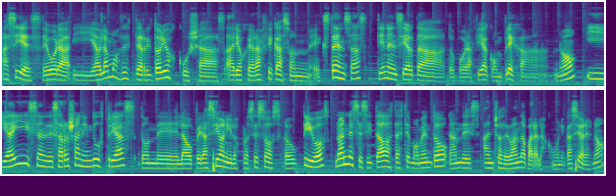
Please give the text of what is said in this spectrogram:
Así es, Débora, y hablamos de territorios cuyas áreas geográficas son extensas, tienen cierta topografía compleja, ¿no? Y ahí se desarrollan industrias donde la operación y los procesos productivos no han necesitado hasta este momento grandes anchos de banda para las comunicaciones, ¿no?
